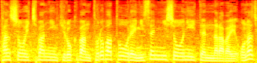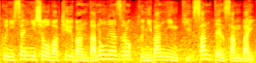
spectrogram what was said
単勝1番人気6番トロバトーレ2戦2勝2.7倍同じく2戦2勝馬9番ダノンヤズロック2番人気3.3倍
